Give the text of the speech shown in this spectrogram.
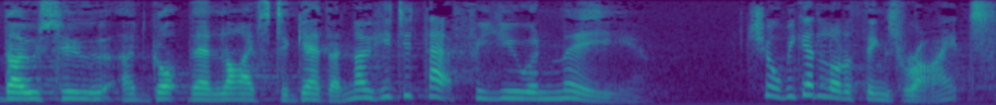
those who had got their lives together. No, he did that for you and me. Sure, we get a lot of things right,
